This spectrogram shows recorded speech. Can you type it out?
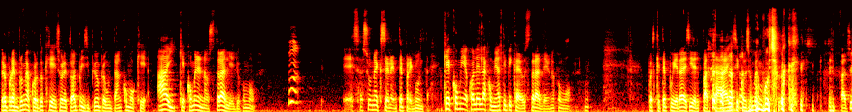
Pero por ejemplo me acuerdo que sobre todo al principio me preguntaban como que, ay, ¿qué comen en Australia? yo como, esa es una excelente pregunta. ¿Qué comida, cuál es la comida típica de Australia? Y uno como, pues qué te pudiera decir, el patay se consume mucho. el patay, sí,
